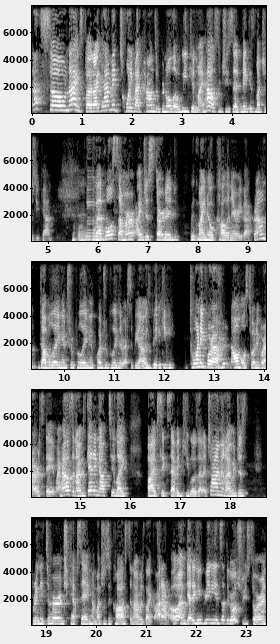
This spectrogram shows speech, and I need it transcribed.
that's so nice, but I can't make 25 pounds of granola a week in my house. And she said, make as much as you can. So that whole summer, I just started with my no culinary background, doubling and tripling and quadrupling the recipe. I was baking 24 hours, almost 24 hours a day in my house, and I was getting up to like five, six, seven kilos at a time. And I would just bring it to her, and she kept saying, "How much does it cost?" And I was like, "I don't know. I'm getting ingredients at the grocery store." And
